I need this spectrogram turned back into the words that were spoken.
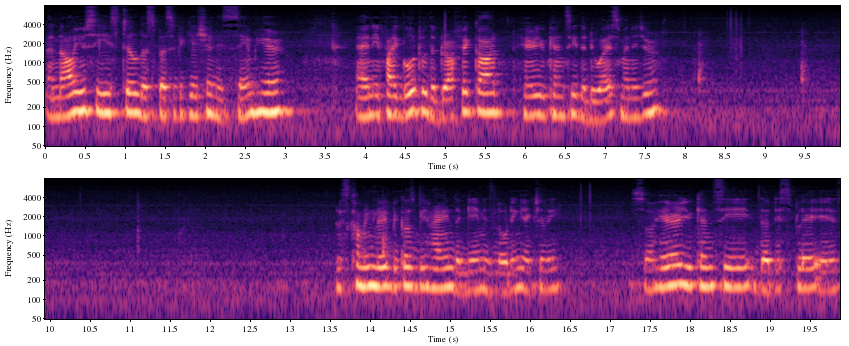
and now you see still the specification is same here. And if I go to the graphic card here you can see the device manager it's coming late because behind the game is loading actually. So here you can see the display is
